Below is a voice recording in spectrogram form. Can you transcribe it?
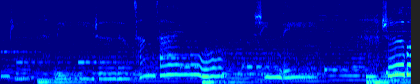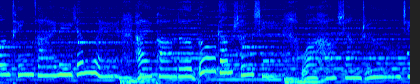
你一直都藏在我心底。时光停在你眼里，害怕的不敢声息。我好想住进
